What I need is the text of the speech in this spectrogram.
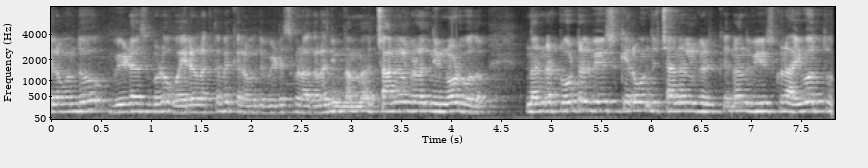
ಕೆಲವೊಂದು ವೀಡಿಯೋಸ್ಗಳು ವೈರಲ್ ಆಗ್ತವೆ, ಕೆಲವೊಂದು ವೀಡಿಯೋಸ್ಗಳಾಗಲ್ಲ ನೀವು ನಮ್ಮ ಚಾನಲ್ಗಳಲ್ಲಿ ನೀವು ನೋಡ್ಬೋದು. ನನ್ನ ಟೋಟಲ್ ವ್ಯೂಸ್ ಕೆಲವೊಂದು ಚಾನಲ್ಗಳು ಕೆಲವೊಂದು ವ್ಯೂಸ್ಗಳು ಐವತ್ತು,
